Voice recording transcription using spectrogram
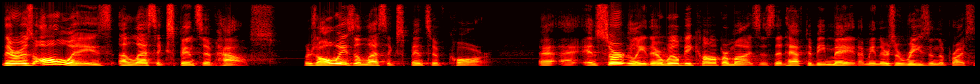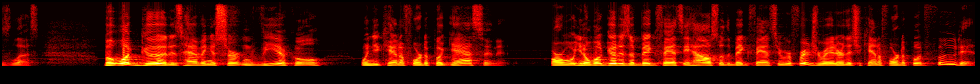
there is always a less expensive house, there's always a less expensive car. Uh, and certainly there will be compromises that have to be made. I mean, there's a reason the price is less. But what good is having a certain vehicle when you can't afford to put gas in it? Or, you know, what good is a big fancy house with a big fancy refrigerator that you can't afford to put food in?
